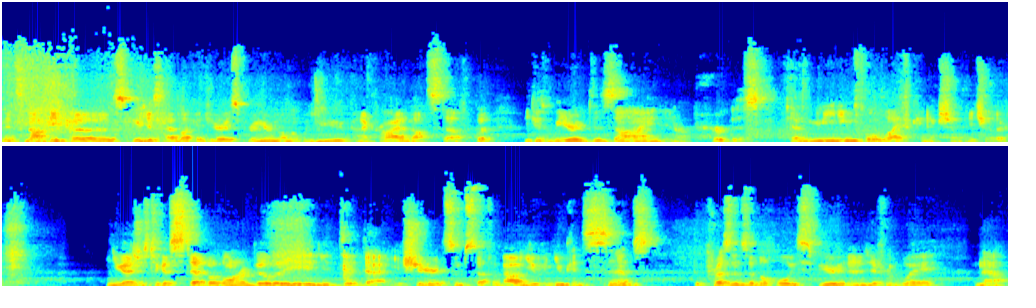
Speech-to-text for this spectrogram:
And it's not because we just had like a Jerry Springer moment where you kind of cried about stuff, but because we are designed in our purpose to have meaningful life connection with each other. And you guys just took a step of vulnerability and you did that. You shared some stuff about you, and you can sense the presence of the Holy Spirit in a different way now.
